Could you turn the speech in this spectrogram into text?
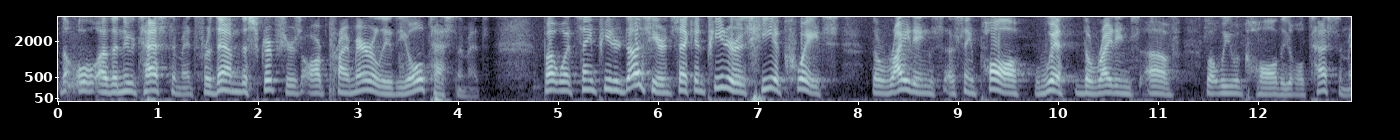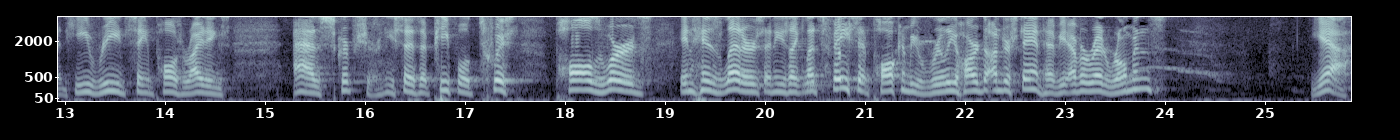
the, Old, of the New Testament, for them, the scriptures are primarily the Old Testament. But what St. Peter does here in 2 Peter is he equates the writings of St. Paul with the writings of what we would call the Old Testament. He reads St. Paul's writings as scripture. And he says that people twist Paul's words in his letters, and he's like, let's face it, Paul can be really hard to understand. Have you ever read Romans? Yeah.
